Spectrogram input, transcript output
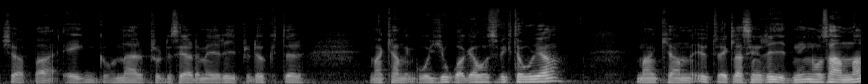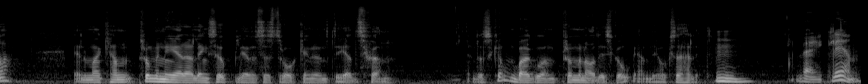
köpa ägg och närproducerade mejeriprodukter. Man kan gå yoga hos Victoria. Man kan utveckla sin ridning hos Anna. Eller man kan promenera längs upplevelsestråken runt Edssjön. Eller så kan man bara gå en promenad i skogen. Det är också härligt. Mm, verkligen.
